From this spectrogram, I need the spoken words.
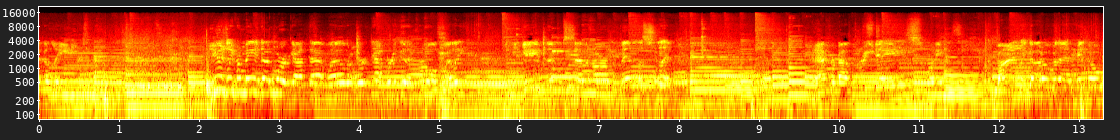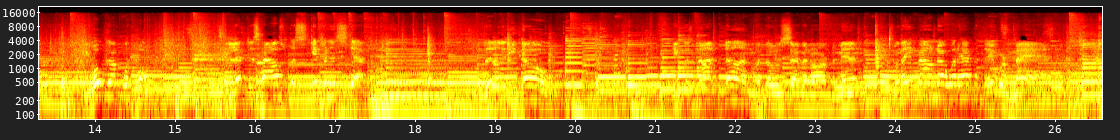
like a lady. Usually for me it doesn't work out that well, but it worked out pretty good for old Willie. He gave them seven armed men the slip. And after about three days, when he finally got over that hangover, he woke up with hope. He left his house with a skip in his step. But little did he know, he was not done with those seven armed men. When they found out what happened, they were mad.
